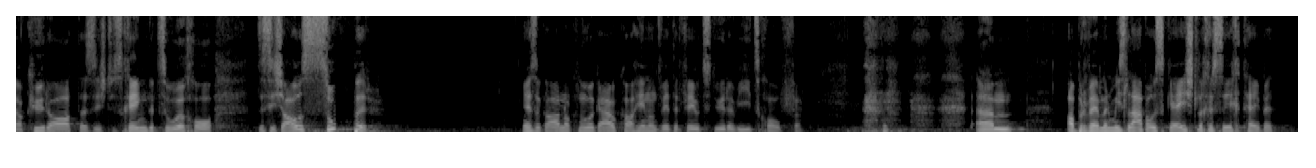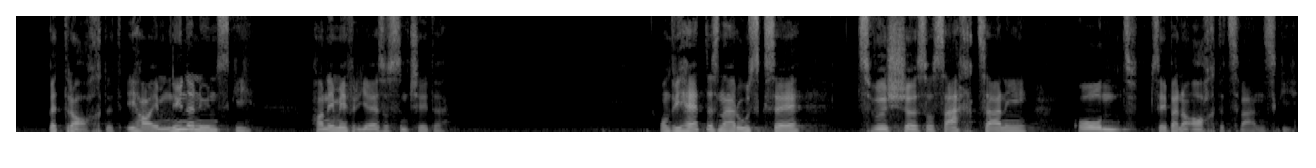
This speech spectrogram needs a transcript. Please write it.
habe geheiratet, es ist das Kind dazugekommen. Das ist alles super. Ich hatte sogar noch genug Geld, hin und wieder viel zu teuren Wein zu kaufen. ähm, aber wenn wir mein Leben aus geistlicher Sicht haben betrachtet, ich habe im 99 habe ich mich für Jesus entschieden. Und wie hat es dann ausgesehen zwischen so 16 und 7, 28?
